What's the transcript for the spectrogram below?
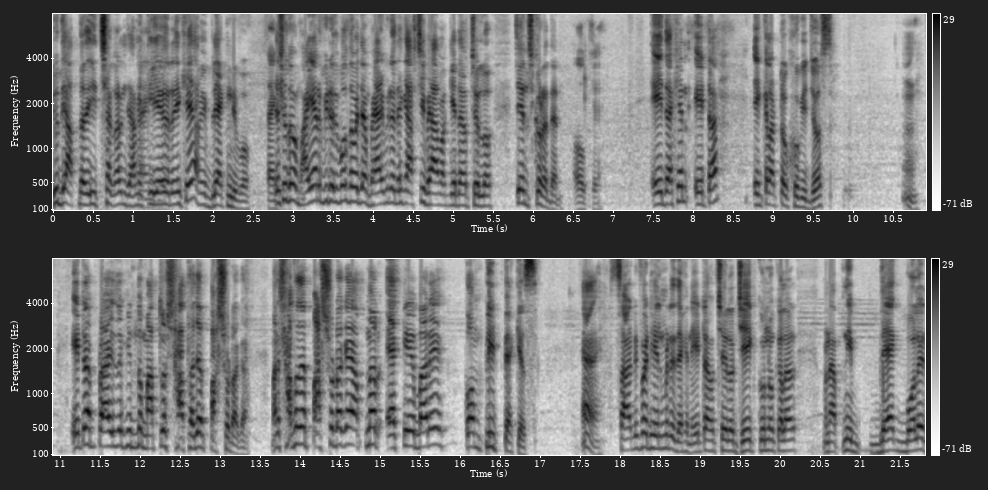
যদি আপনারা ইচ্ছা করেন যে আমি ক্লিয়ার রেখে আমি ব্ল্যাক নিব। শুধু ভাইয়ার ভিডিও বলতে যে ভাইয়ার ভিডিও দেখে আসছি ভাই আমাকে এটা হচ্ছে চেঞ্জ করে দেন। ওকে এই দেখেন এটা এই কালারটাও খুবই জোস। হুম এটা প্রাইসও কিন্তু মাত্র সাত হাজার পাঁচশো টাকা। মানে সাত হাজার পাঁচশো টাকায় আপনার একেবারে কমপ্লিট প্যাকেজ হ্যাঁ সার্টিফাইড হেলমেটে দেখেন এটা হচ্ছে হলো যে কোনো কালার মানে আপনি ব্ল্যাক বলেন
